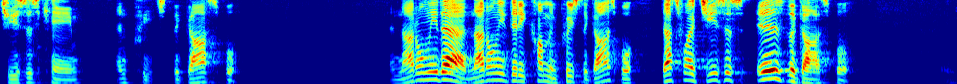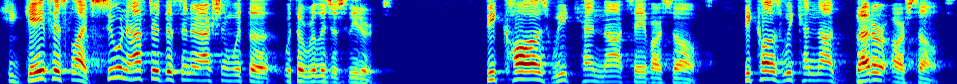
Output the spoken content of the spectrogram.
Jesus came and preached the gospel. And not only that, not only did he come and preach the gospel, that's why Jesus is the gospel. He gave his life soon after this interaction with the, with the religious leaders because we cannot save ourselves, because we cannot better ourselves.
